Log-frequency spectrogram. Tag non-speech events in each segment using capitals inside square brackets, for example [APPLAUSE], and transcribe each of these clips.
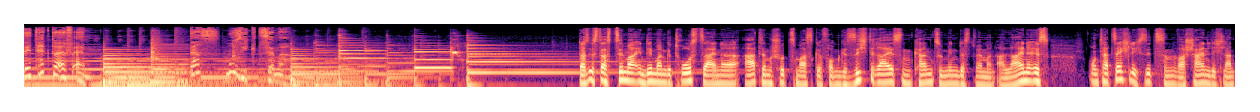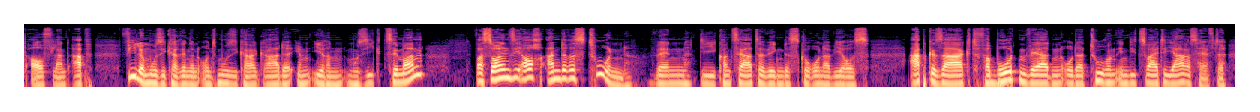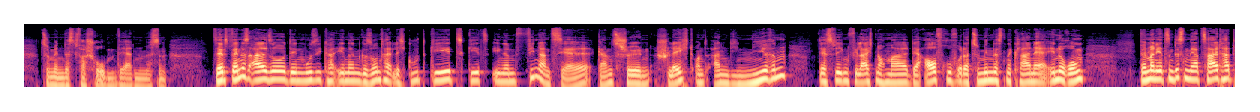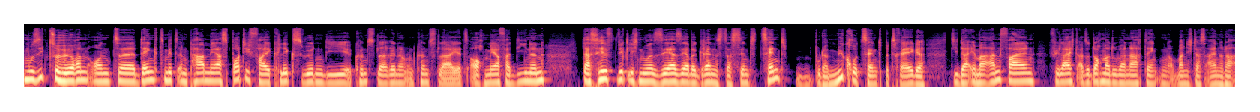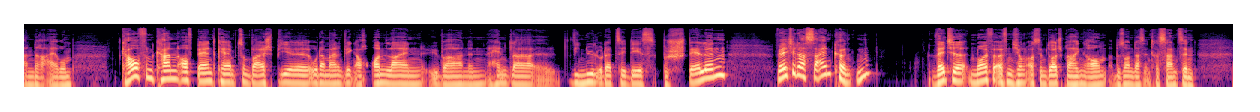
Detektor FM. Das Musikzimmer. Das ist das Zimmer, in dem man getrost seine Atemschutzmaske vom Gesicht reißen kann, zumindest wenn man alleine ist. Und tatsächlich sitzen wahrscheinlich Land auf, Land ab viele Musikerinnen und Musiker gerade in ihren Musikzimmern. Was sollen sie auch anderes tun, wenn die Konzerte wegen des Coronavirus abgesagt, verboten werden oder Touren in die zweite Jahreshälfte zumindest verschoben werden müssen. Selbst wenn es also den MusikerInnen gesundheitlich gut geht, geht es ihnen finanziell ganz schön schlecht und an die Nieren. Deswegen vielleicht nochmal der Aufruf oder zumindest eine kleine Erinnerung. Wenn man jetzt ein bisschen mehr Zeit hat, Musik zu hören und äh, denkt, mit ein paar mehr Spotify-Klicks würden die Künstlerinnen und Künstler jetzt auch mehr verdienen das hilft wirklich nur sehr, sehr begrenzt. Das sind Cent- oder Mikrocentbeträge, die da immer anfallen. Vielleicht also doch mal drüber nachdenken, ob man nicht das ein oder andere Album kaufen kann auf Bandcamp zum Beispiel oder meinetwegen auch online über einen Händler äh, Vinyl oder CDs bestellen. Welche das sein könnten, welche Neuveröffentlichungen aus dem deutschsprachigen Raum besonders interessant sind,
